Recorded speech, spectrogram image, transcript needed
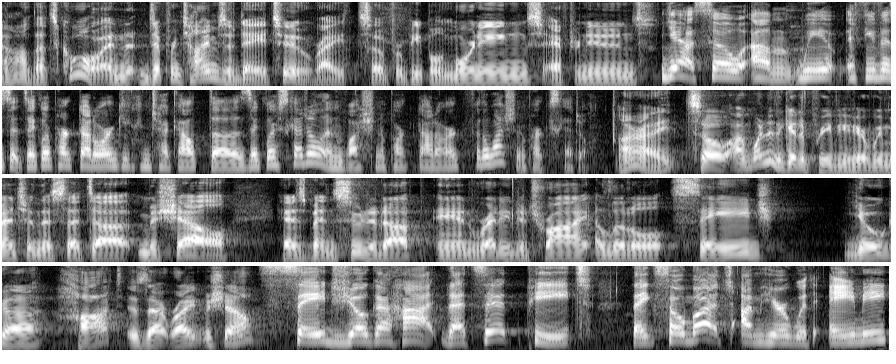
Oh, that's cool. And different times of day too, right? So for people in mornings, afternoons? Yeah, so um, we, if you visit ZieglerPark.org, you can check out the Ziegler schedule and WashingtonPark.org for the Washington Park schedule. All right. So I wanted to get a preview here. We mentioned this that uh, Michelle has been suited up and ready to try a little sage Yoga Hot. Is that right, Michelle? Sage Yoga Hot. That's it, Pete. Thanks so much. I'm here with Amy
